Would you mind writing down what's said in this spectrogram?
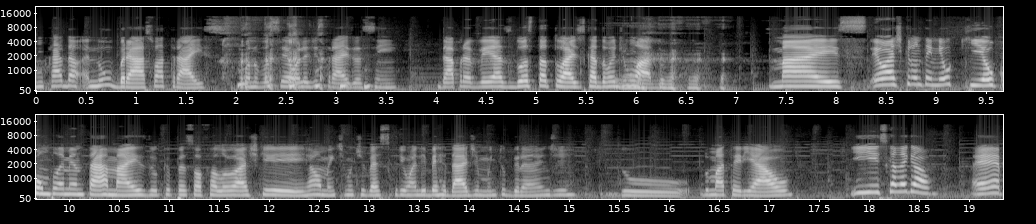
Em cada, no braço atrás. Quando você olha de trás, assim. Dá pra ver as duas tatuagens, cada uma de um lado. Mas eu acho que não tem nem o que eu complementar mais do que o pessoal falou. Eu acho que realmente o multiverso cria uma liberdade muito grande do, do material. E isso que é legal. É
